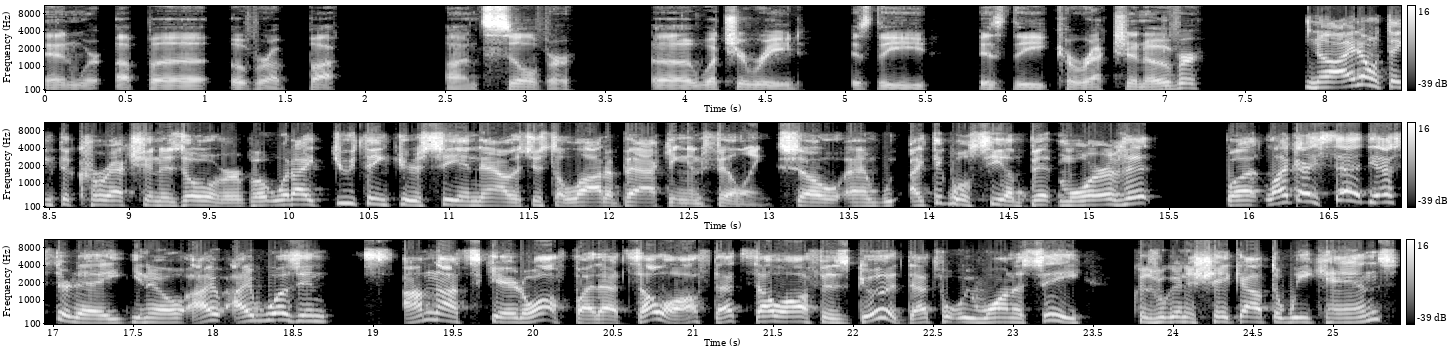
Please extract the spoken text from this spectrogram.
and we're up uh, over a buck on silver. Uh, what's your read? Is the is the correction over? No, I don't think the correction is over. But what I do think you're seeing now is just a lot of backing and filling. So, and I think we'll see a bit more of it. But like I said yesterday, you know, I, I wasn't, I'm not scared off by that sell off. That sell off is good. That's what we want to see because we're going to shake out the weak hands.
